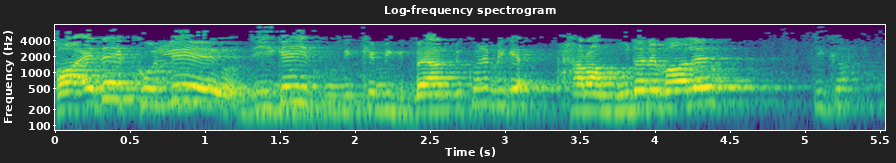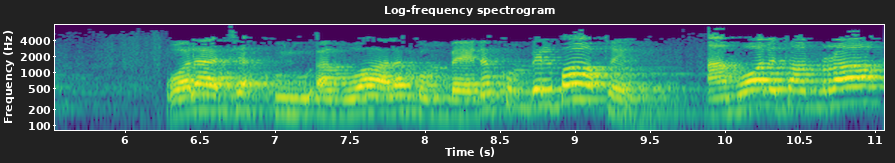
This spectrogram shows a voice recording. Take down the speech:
قاعده کلی دیگه که بیان می‌کنه میگه حرام بودن مال دیگر ولا تأكلوا اموالكم بينكم بالباطل. اموالتان را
